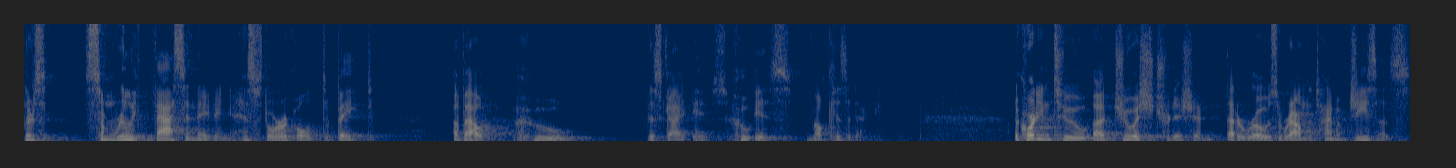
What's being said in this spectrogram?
There's some really fascinating historical debate about who this guy is. Who is Melchizedek? According to a Jewish tradition that arose around the time of Jesus,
